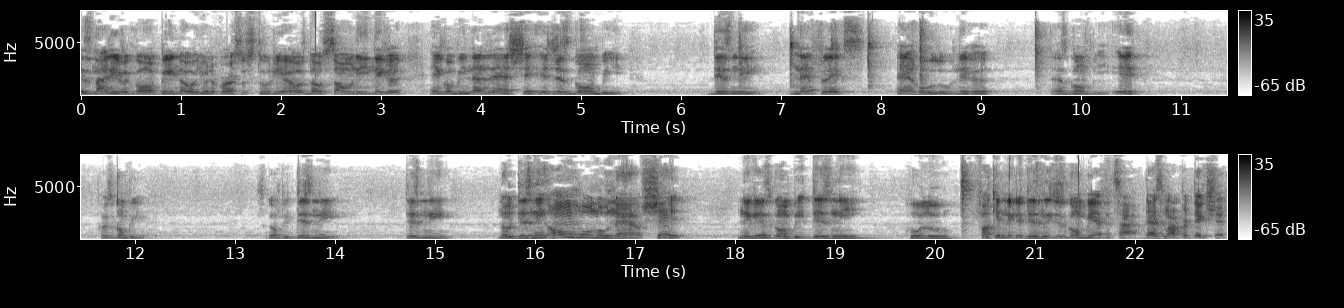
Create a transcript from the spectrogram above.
It's not even gonna be no Universal Studios, no Sony, nigga. Ain't gonna be none of that shit. It's just gonna be Disney, Netflix, and Hulu, nigga. That's gonna be it. It's gonna be, it's gonna be Disney, Disney. No, Disney own Hulu now. Shit, nigga, it's gonna be Disney, Hulu. Fucking nigga, Disney just gonna be at the top. That's my prediction.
